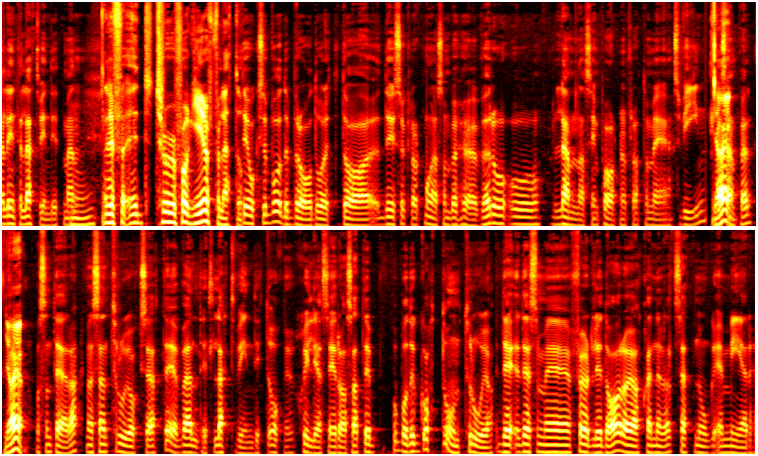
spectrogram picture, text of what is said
Eller inte lättvindigt men Mm. Är det för, eh, tror du folk ger upp för lätt då? det är också både bra och dåligt idag. Det är såklart många som behöver och, lämna sin partner för att de är svin till Ja, ja. exempel. Ja. Och sånt där. Men sen tror jag också att det är väldigt lättvindigt att skilja sig idag. Så att det är på både gott och ont tror jag. Det, det som är fördel idag då, jag generellt sett nog är mer,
